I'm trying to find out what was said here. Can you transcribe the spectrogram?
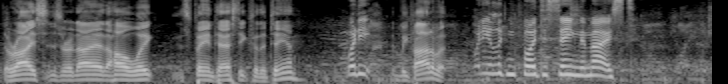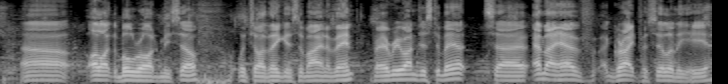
The races are a day, the whole week. It's fantastic for the town What do you to be part of it. What are you looking forward to seeing the most? Uh, I like the bull ride myself, which I think is the main event for everyone, just about. So, and they have a great facility here.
